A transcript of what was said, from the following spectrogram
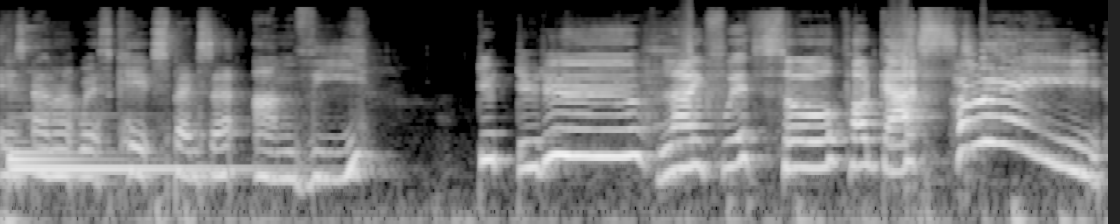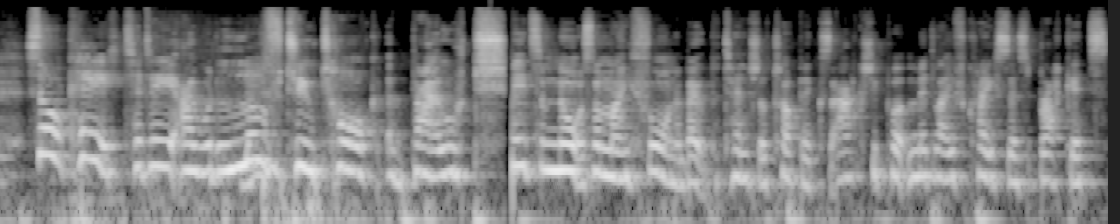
is Emma with Kate Spencer and the. Do do do Life with Soul podcast. Hooray! So, Kate, today I would love to talk about. I made some notes on my phone about potential topics. I actually put midlife crisis brackets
